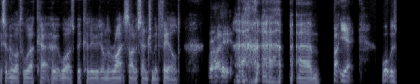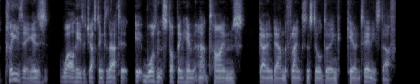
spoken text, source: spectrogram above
it took me a while to work out who it was because he was on the right side of central midfield. Right. um, but yet, what was pleasing is while he's adjusting to that, it, it wasn't stopping him at times going down the flanks and still doing Kieran Tierney stuff.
